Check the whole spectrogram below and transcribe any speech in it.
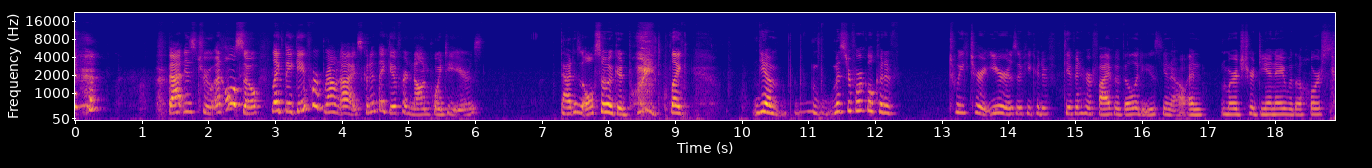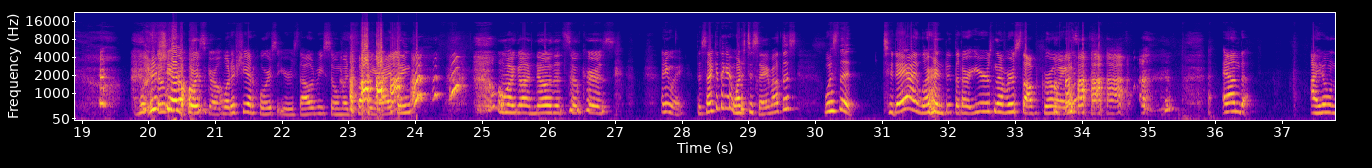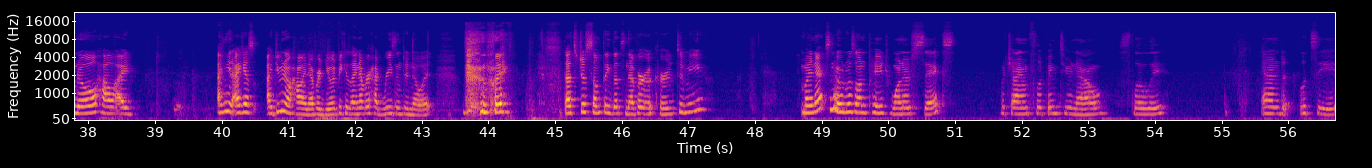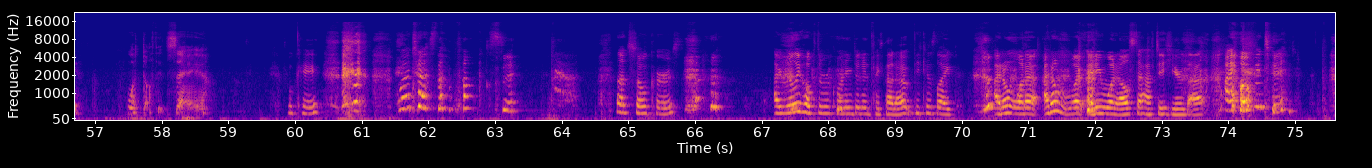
that is true. And also, like they gave her brown eyes. Couldn't they give her non-pointy ears? That is also a good point. Like, yeah, Mr. Forkle could have tweaked her ears if he could have given her five abilities, you know, and merged her DNA with a horse. What if she had a horse girl? What if she had horse ears? That would be so much funnier, I think. oh my god, no, that's so cursed. Anyway, the second thing I wanted to say about this was that today I learned that our ears never stop growing. and I don't know how I. I mean, I guess I do know how I never knew it because I never had reason to know it. like, that's just something that's never occurred to me. My next note was on page 106, which I am flipping to now slowly. And let's see. what doth it say? Okay. What does the box say? That's so cursed. I really hope the recording didn't pick that up because like I don't want to I don't want anyone else to have to hear that. I hope it did.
